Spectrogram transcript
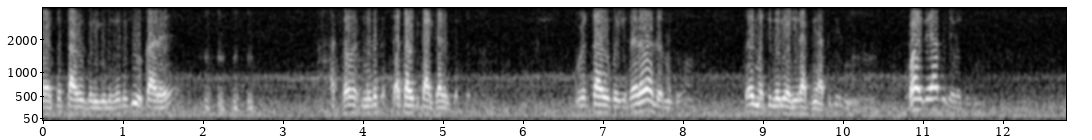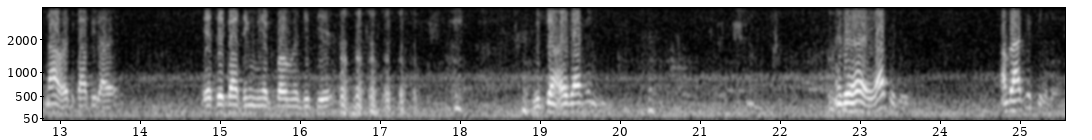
વર્ષ તાળું પડી ગયેલું એટલે શું કાઢે અટાવતી કાર્યકારી કરતો આપણે સારું પૈકી રહેવા દેવું તો એ મશીનરી અઢી રાખની આપી દીધું હોય તો આપી દે બધું. ના હોય તો કાપી લાવે એસે કાસિંગની અખબારમાં જીતીએ જીત્યા હોય તો આપે ને આપી દઉં આમ રાખીશું બધા.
